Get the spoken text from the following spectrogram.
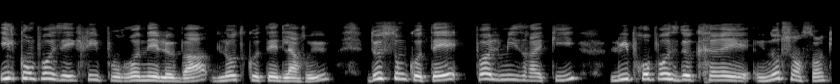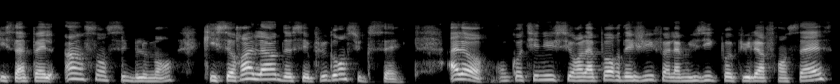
Il compose et écrit pour René Lebas, de l'autre côté de la rue. De son côté, Paul Mizraki lui propose de créer une autre chanson qui s'appelle Insensiblement, qui sera l'un de ses plus grands succès. Alors, on continue sur l'apport des Juifs à la musique populaire française.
